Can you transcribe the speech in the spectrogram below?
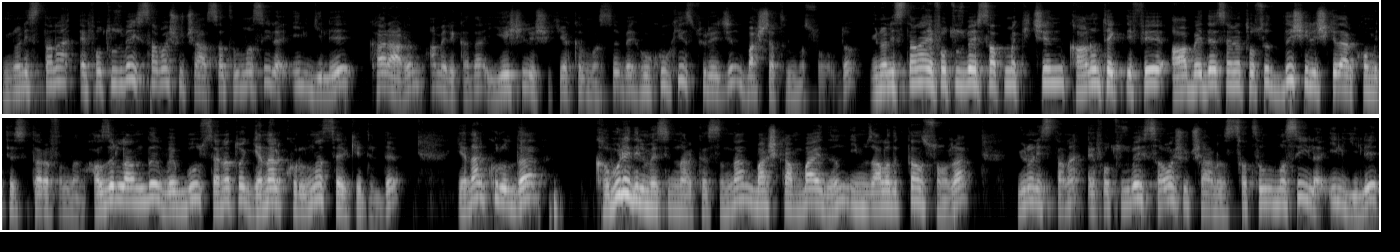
Yunanistan'a F-35 savaş uçağı satılmasıyla ilgili kararın Amerika'da yeşil ışık yakılması ve hukuki sürecin başlatılması oldu. Yunanistan'a F-35 satmak için kanun teklifi ABD Senatosu Dış İlişkiler Komitesi tarafından hazırlandı ve bu Senato Genel Kurulu'na sevk edildi. Genel Kurulda kabul edilmesinin arkasından Başkan Biden imzaladıktan sonra Yunanistan'a F-35 savaş uçağının satılmasıyla ilgili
